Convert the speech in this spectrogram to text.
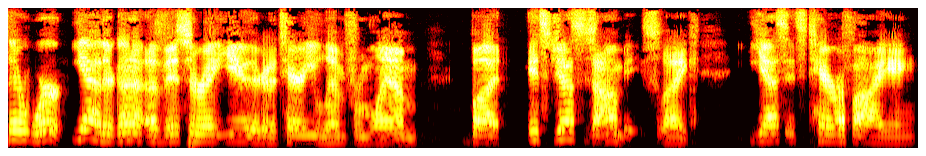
their work. Yeah, they're gonna eviscerate you. They're gonna tear you limb from limb, but it's just zombies. Like, yes, it's terrifying.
